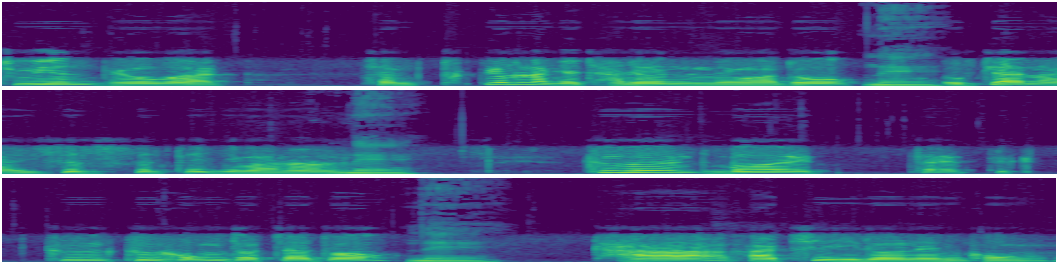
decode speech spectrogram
주연 배우가 참 특별하게 잘한 영화도 네. 없지 않아 있었을 테지만은 네. 그건 뭐 그그 그 공조차도 네. 다 같이 이뤄낸 공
